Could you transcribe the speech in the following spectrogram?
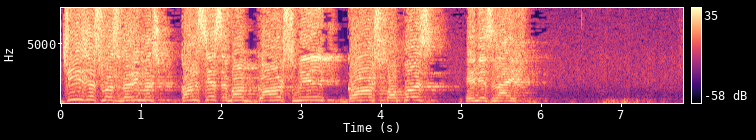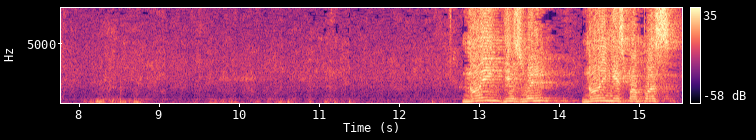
Jesus was very much conscious about God's will, God's purpose in his life. Knowing his will, knowing his purpose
